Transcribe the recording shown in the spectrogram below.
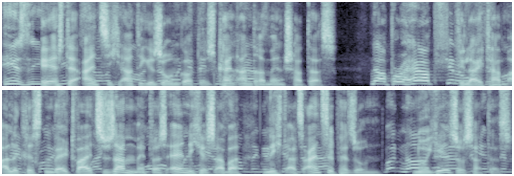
Er ist der einzigartige Sohn Gottes. Kein anderer Mensch hat das. Vielleicht haben alle Christen weltweit zusammen etwas Ähnliches, aber nicht als Einzelpersonen. Nur Jesus hat das.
